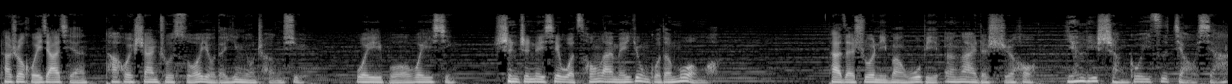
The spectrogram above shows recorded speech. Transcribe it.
他说回家前他会删除所有的应用程序，微博、微信，甚至那些我从来没用过的陌陌。他在说你们无比恩爱的时候，眼里闪过一丝狡黠。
